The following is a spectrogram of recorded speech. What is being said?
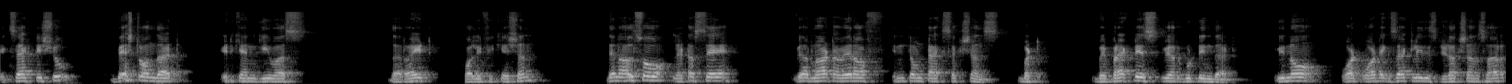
exact issue. Based on that, it can give us the right qualification. Then also, let us say we are not aware of income tax sections, but by practice, we are good in that. We know what, what exactly these deductions are.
